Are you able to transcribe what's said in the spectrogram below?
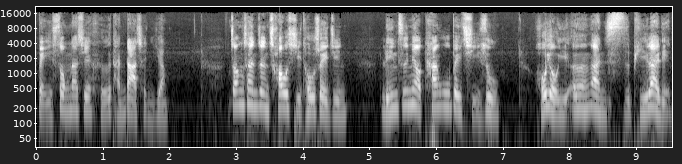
北宋那些和谈大臣一样。张善政抄袭偷税金，林之妙贪污被起诉。”侯友谊恩恩案死皮赖脸，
